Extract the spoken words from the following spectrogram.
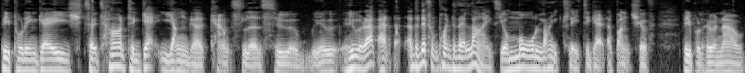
people engaged. So it's hard to get younger counsellors who, who, are at, at, at a different point of their lives. You're more likely to get a bunch of people who are now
